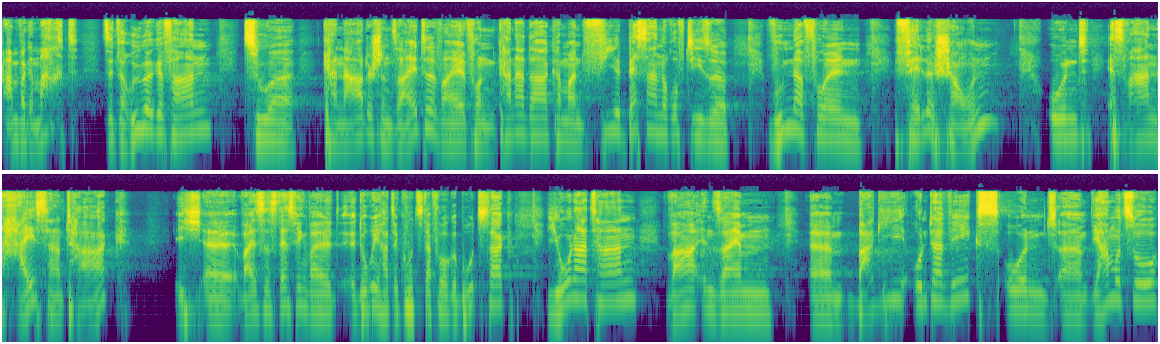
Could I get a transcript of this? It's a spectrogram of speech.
Haben wir gemacht, sind wir rübergefahren zur kanadischen Seite, weil von Kanada kann man viel besser noch auf diese wundervollen Fälle schauen. Und es war ein heißer Tag. Ich äh, weiß es deswegen, weil Dori hatte kurz davor Geburtstag. Jonathan war in seinem ähm, Buggy unterwegs und ähm, wir haben uns so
